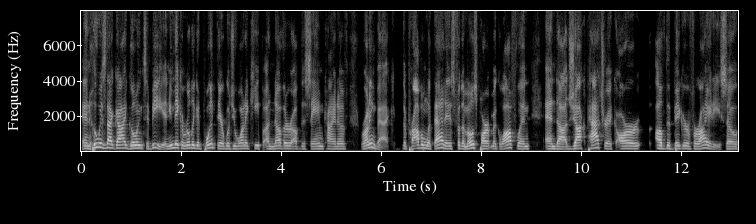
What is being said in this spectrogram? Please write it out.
And who is that guy going to be? And you make a really good point there. Would you want to keep another of the same kind of running back? The problem with that is, for the most part, McLaughlin and uh, Jacques Patrick are of the bigger variety. So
